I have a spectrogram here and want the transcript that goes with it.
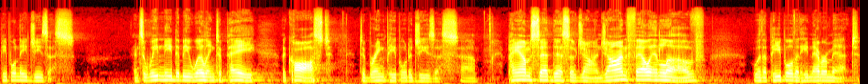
People need Jesus. And so we need to be willing to pay the cost to bring people to Jesus. Uh, Pam said this of John John fell in love with a people that he never met.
